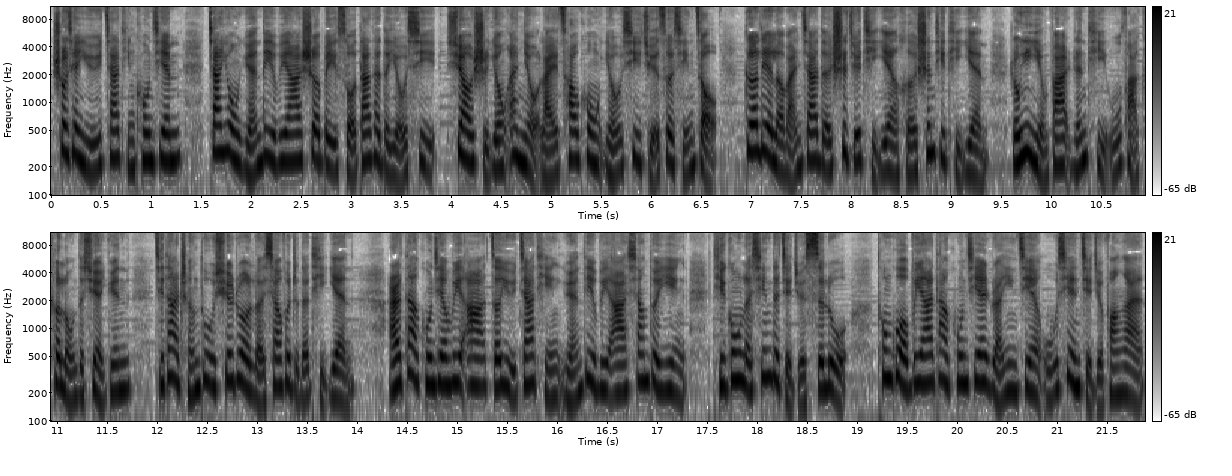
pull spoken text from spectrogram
受限于家庭空间，家用原地 VR 设备所搭载的游戏需要使用按钮来操控游戏角色行走，割裂了玩家的视觉体验和身体体验，容易引发人体无法克隆的眩晕，极大程度削弱了消费者的体验。而大空间 VR 则与家庭原地 VR 相对应，提供了新的解决思路。通过 VR 大空间软硬件无线解决方案，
